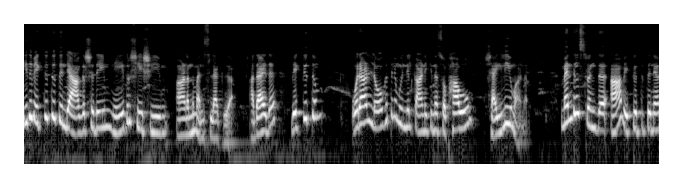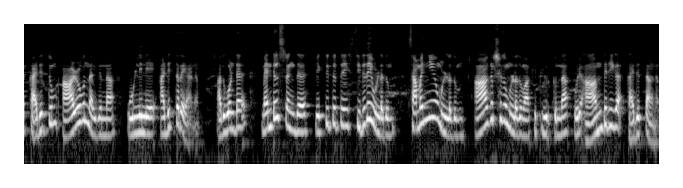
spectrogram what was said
ഇത് വ്യക്തിത്വത്തിന്റെ ആകർഷതയും നേതൃശേഷിയും ആണെന്ന് മനസ്സിലാക്കുക. അതായത് വ്യക്തിത്വം ഒരാൾ ലോകത്തിന് മുന്നിൽ കാണിക്കുന്ന സ്വഭാവവും ശൈലിയുമാണ്. മെന്റൽ സ്ട്രെങ്ത് ആ വ്യക്തിത്വത്തിന് കരുത്തും ആഴവും നൽകുന്ന ഉള്ളിലെ അടിത്തറയാണ്. അതുകൊണ്ട് മെന്റൽ സ്ട്രെങ്ത് വ്യക്തിത്വത്തെ സ്ഥിരതയുള്ളതും സമന്വയമുള്ളതും ആകർഷകമുള്ളതുമാക്കി തീർക്കുന്ന ഒരു ആന്തരിക കരുത്താണ്.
